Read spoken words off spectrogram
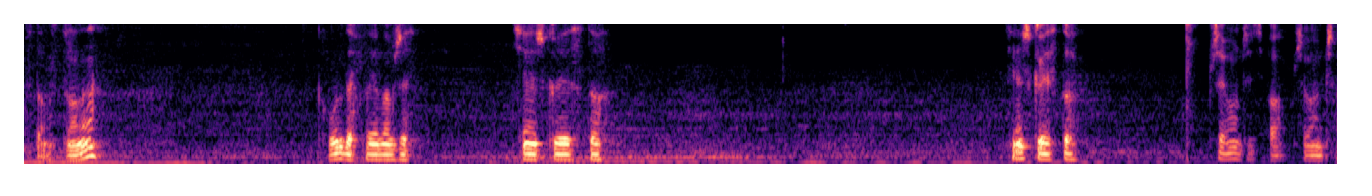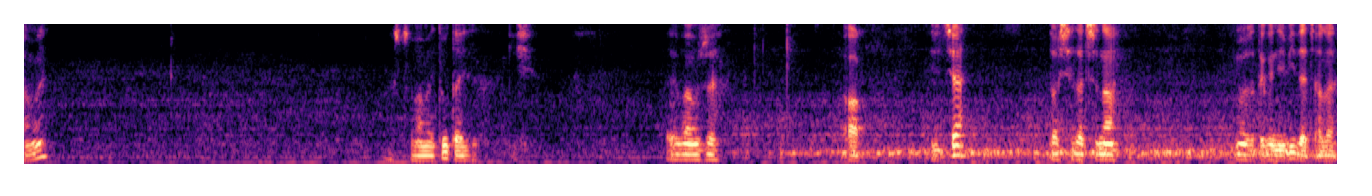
W tą stronę. Kurde, powiem wam, że ciężko jest to. Ciężko jest to przełączyć. O, przełączamy. Jeszcze mamy tutaj jakiś. Powiem wam, że. O, widzicie? To się zaczyna. Może tego nie widać, ale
